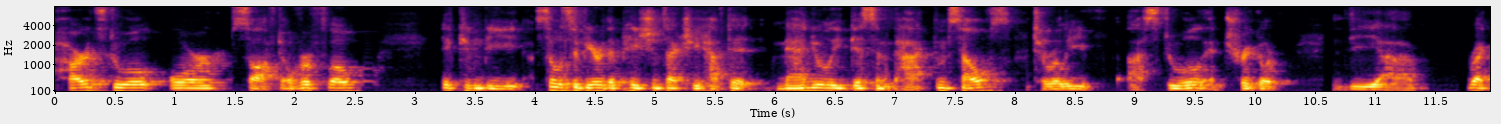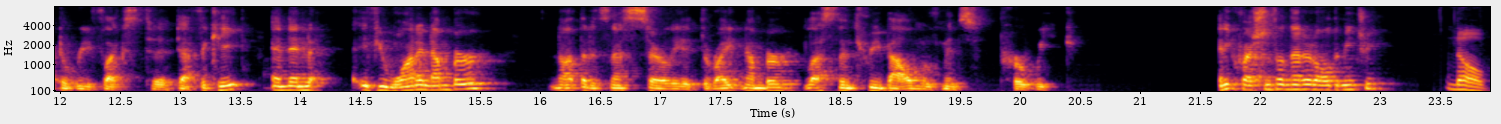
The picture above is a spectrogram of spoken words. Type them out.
hard stool or soft overflow. It can be so severe that patients actually have to manually disimpact themselves to relieve a stool and trigger the uh, rectal reflex to defecate. And then, if you want a number, not that it's necessarily the right number, less than three bowel movements per week. Any questions on that at all, Dimitri? No,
